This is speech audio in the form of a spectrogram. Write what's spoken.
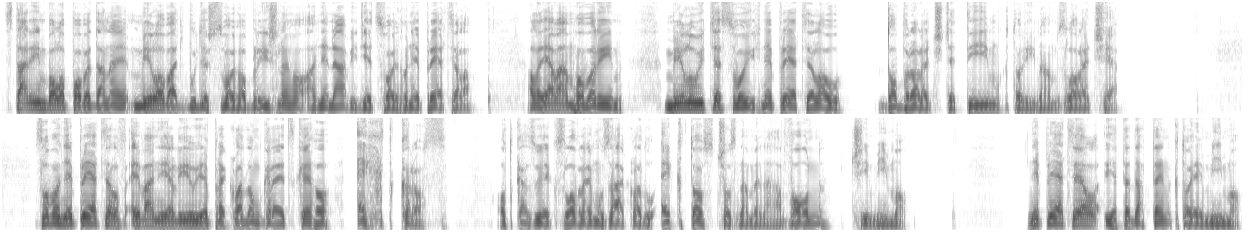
Starým bolo povedané, milovať budeš svojho blížneho a nenávidieť svojho nepriateľa. Ale ja vám hovorím, milujte svojich nepriateľov, dobrorečte tým, ktorí vám zlorečia. Slovo nepriateľ v Evanieliu je prekladom gréckého echtkros. Odkazuje k slovnému základu ektos, čo znamená von či mimo. Nepriateľ je teda ten, kto je mimo.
